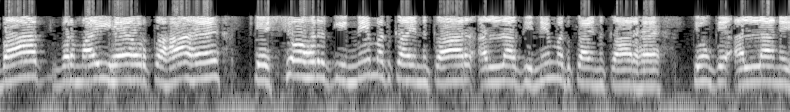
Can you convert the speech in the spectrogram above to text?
بات فرمائی ہے اور کہا ہے کہ شوہر کی نعمت کا انکار اللہ کی نعمت کا انکار ہے، کیونکہ اللہ نے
